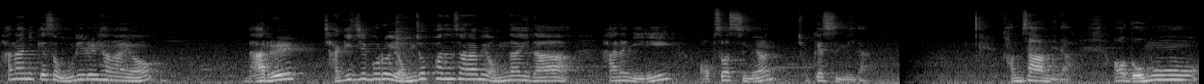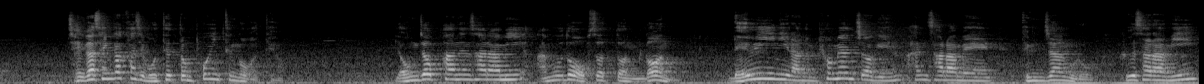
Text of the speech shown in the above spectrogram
하나님께서 우리를 향하여 나를 자기 집으로 영접하는 사람이 없나이다 하는 일이 없었으면 좋겠습니다. 감사합니다. 어, 너무 제가 생각하지 못했던 포인트인 것 같아요. 영접하는 사람이 아무도 없었던 건 레위인이라는 표면적인 한 사람의 등장으로 그 사람이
